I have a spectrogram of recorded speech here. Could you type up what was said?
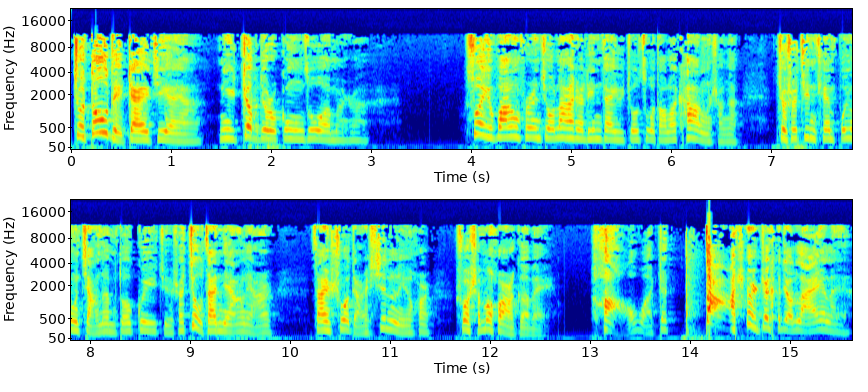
就都得斋戒呀。你这不就是工作吗？是吧？所以王夫人就拉着林黛玉就坐到了炕上啊，就说今天不用讲那么多规矩，说就咱娘俩，咱说点心里话。说什么话？各位，好啊，这大事这可就来了呀！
